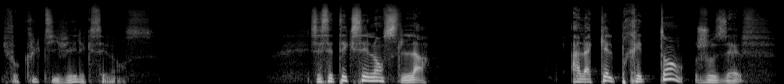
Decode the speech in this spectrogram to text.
il faut cultiver l'excellence. C'est cette excellence-là à laquelle prétend Joseph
